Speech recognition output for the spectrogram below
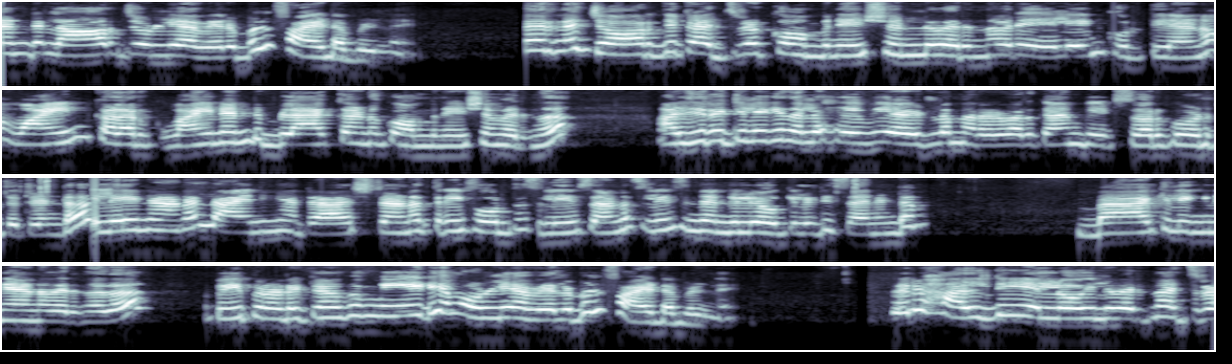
ആൻഡ് ലാർജ് ഉള്ളി അവൈലബിൾ ഫൈവ് ഡബിൾ നയൻ വരുന്ന ജോർജറ്റ് അജ്രക് കോമ്പിനേഷനിൽ വരുന്ന ഒരു ഏലിയൻ കുർത്തിയാണ്. Wine colour wine and black ആണ് കോമ്പിനേഷൻ വരുന്നത്. അജിറക്കിലേക്ക് നല്ല ഹെവി ആയിട്ടുള്ള mirror work and beads work കൊടുത്തിട്ടുണ്ട്. ലൈൻ ആണ് ലൈനിങ് അറ്റാച്ച്ഡ് ആണ്. ത്രീ ഫോർത്ത് സ്ലീവ്സ് ആണ്. സ്ലീവ്സിന്റെ എൻഡിൽ യോക്കിൽ ഡിസൈൻ ഉണ്ട്. ബാക്കിൽ ഇങ്ങനെയാണ് വരുന്നത്. അപ്പൊ ഈ പ്രോഡക്റ്റ് നമുക്ക് മീഡിയം ഉള്ളി അവൈലബിൾ ഫൈവ് ഡബിൾ നയൻ ഇതൊരു ഹൽദി യെല്ലോയിൽ വരുന്ന അച്ചറ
